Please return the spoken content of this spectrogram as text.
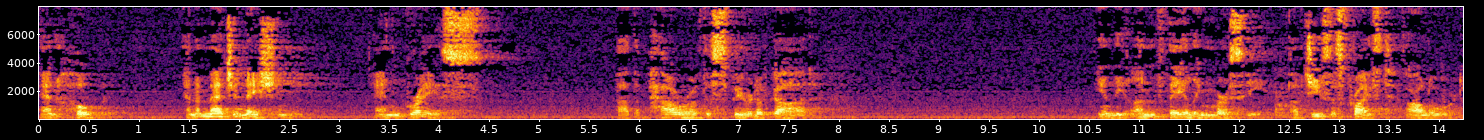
and hope and imagination and grace by the power of the Spirit of God in the unfailing mercy of Jesus Christ our Lord.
